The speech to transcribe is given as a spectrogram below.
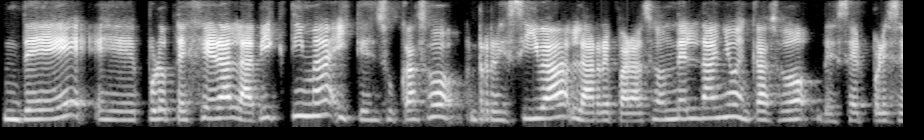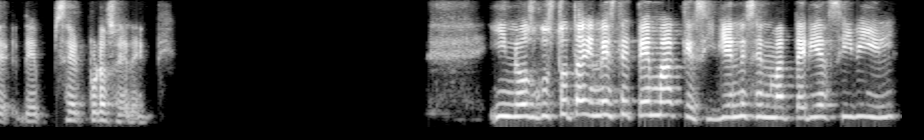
de eh, proteger a la víctima y que en su caso reciba la reparación del daño en caso de ser, de ser procedente. Y nos gustó también este tema que si bien es en materia civil,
